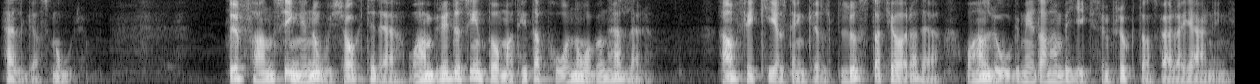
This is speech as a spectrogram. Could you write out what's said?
Helgas mor. Det fanns ingen orsak till det och han brydde sig inte om att hitta på någon heller. Han fick helt enkelt lust att göra det och han log medan han begick sin fruktansvärda gärning.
